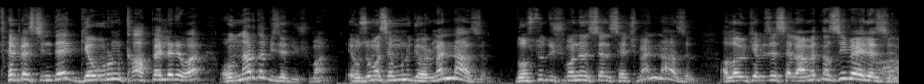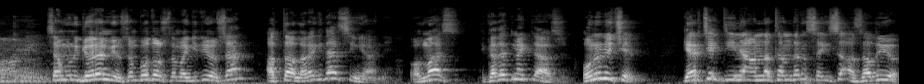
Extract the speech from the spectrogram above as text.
tepesinde gavurun kahpeleri var. Onlar da bize düşman. E o zaman sen bunu görmen lazım. Dostu düşmanı sen seçmen lazım. Allah ülkemize selamet nasip eylesin. Sen bunu göremiyorsan, bu dostlama gidiyorsan hattalara gidersin yani. Olmaz. Dikkat etmek lazım. Onun için gerçek dini anlatanların sayısı azalıyor.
